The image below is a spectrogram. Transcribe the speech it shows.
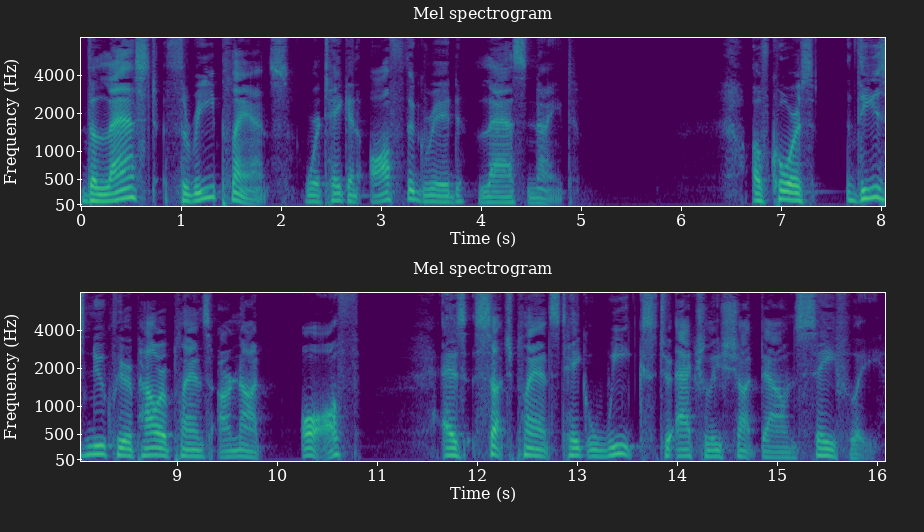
The last three plants were taken off the grid last night. Of course, these nuclear power plants are not off, as such plants take weeks to actually shut down safely.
